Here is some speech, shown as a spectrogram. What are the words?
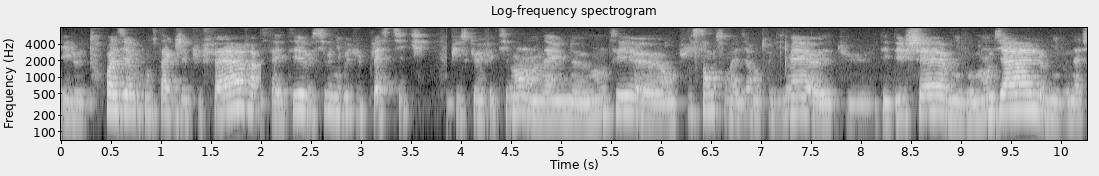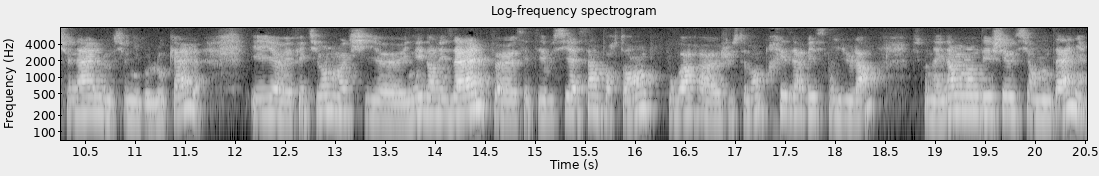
Et le troisième constat que j'ai pu faire, ça a été aussi au niveau du plastique, puisque effectivement on a une montée en puissance, on va dire entre guillemets, des déchets au niveau mondial, au niveau national, mais aussi au niveau local. Et effectivement, moi qui est née dans les Alpes, c'était aussi assez important pour pouvoir justement préserver ce milieu-là, puisqu'on a énormément de déchets aussi en montagne.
